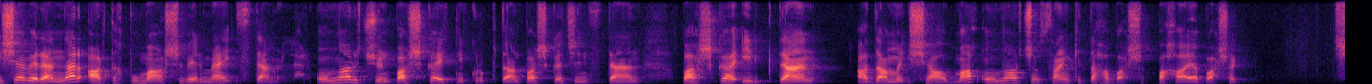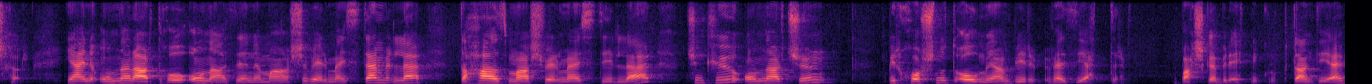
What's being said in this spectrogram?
işə verənlər artıq bu maaşı vermək istəmirlər. Onlar üçün başqa etnik qrupdan, başqa cinsdən, başqa irqdən adamı işə almaq onlar üçün sanki daha baş, bahaya başa çıxır. Yəni onlar artıq o 10 AZN maaşı vermək istəmirlər, daha az maaş vermək istəyirlər. Çünki onlar üçün bir xoşnut olmayan bir vəziyyətdir. Başqa bir etnik qrupdan deyə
